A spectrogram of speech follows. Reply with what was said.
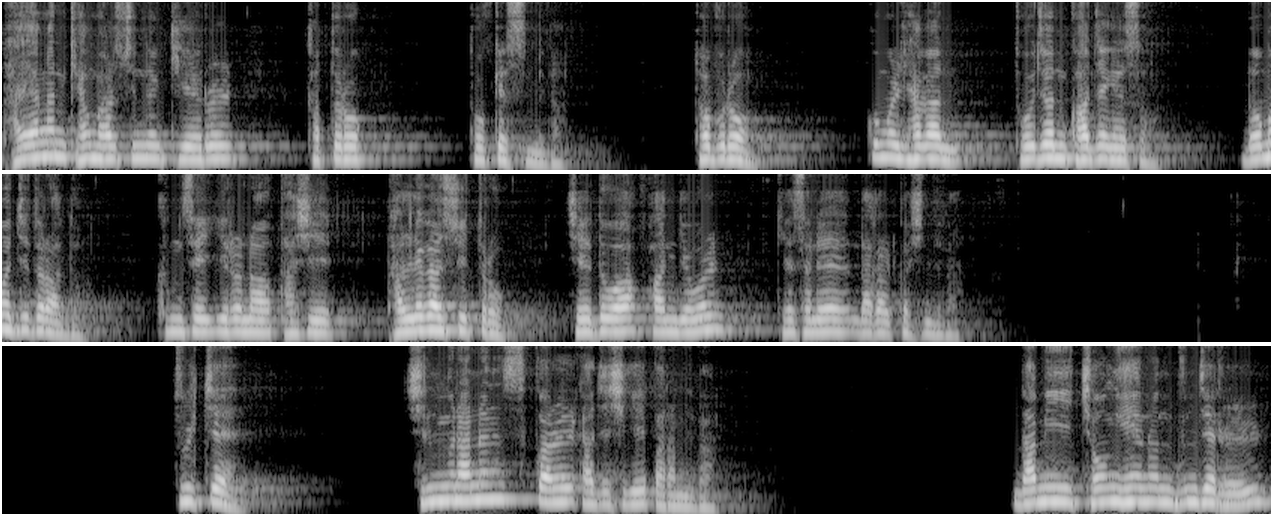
다양한 경험할 수 있는 기회를 갖도록 돕겠습니다. 더불어 꿈을 향한 도전 과정에서 넘어지더라도 금세 일어나 다시 달려갈 수 있도록 제도와 환경을 개선해 나갈 것입니다. 둘째, 질문하는 습관을 가지시기 바랍니다. 남이 정의해 놓은 문제를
